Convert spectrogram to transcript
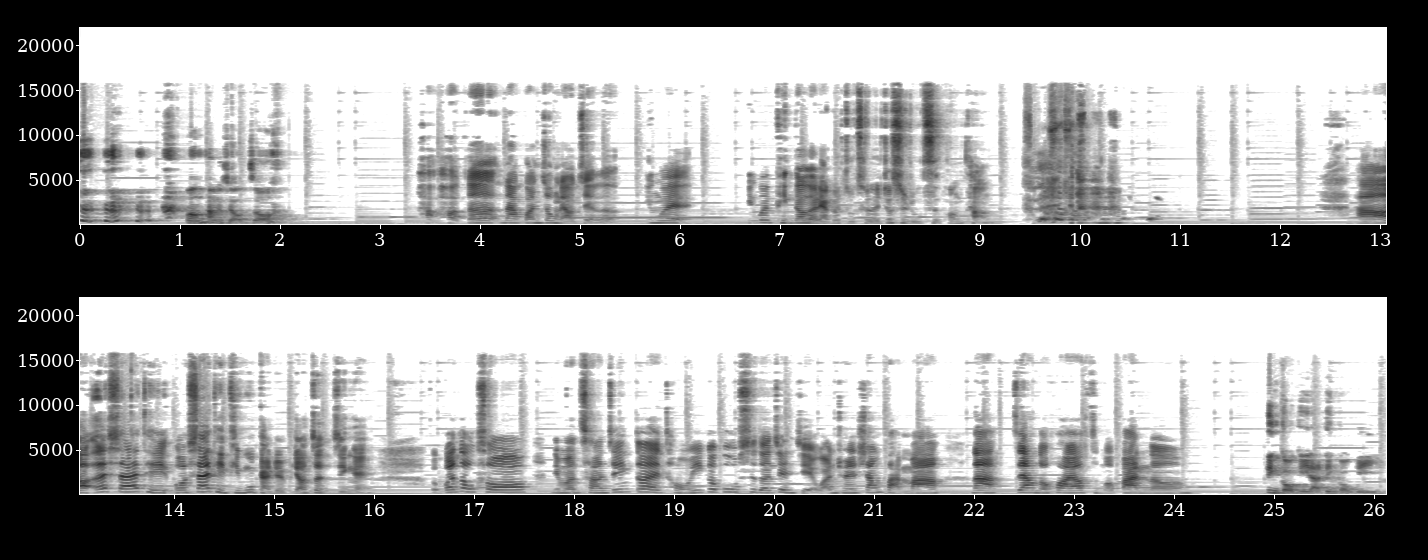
荒唐小周，好好的，那观众了解了，因为因为频道的两个主持人就是如此荒唐。好，那下一题，我下一题题目感觉比较震惊哎。有观众说，你们曾经对同一个故事的见解完全相反吗？那这样的话要怎么办呢？定钩机啦，定钩机。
